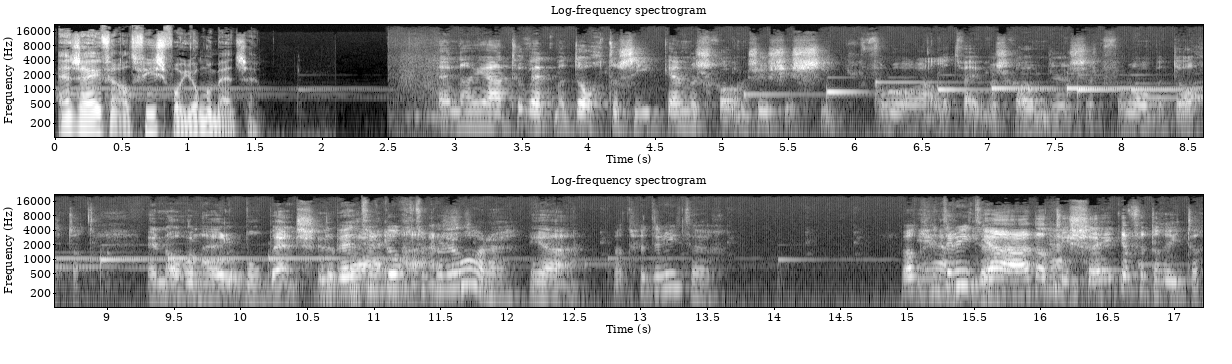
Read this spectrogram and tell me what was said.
En ze heeft een advies voor jonge mensen. En En nou ja, toen werd mijn dochter ziek en mijn schoonzusjes ziek. Ik verloor alle twee mijn schoonzusjes, ik verloor mijn dochter. En nog een heleboel mensen U erbij. bent uw dochter naast. verloren. Ja. Wat verdrietig. Wat Ja, verdrietig. Ja, dat Ja. is zeker verdrietig.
